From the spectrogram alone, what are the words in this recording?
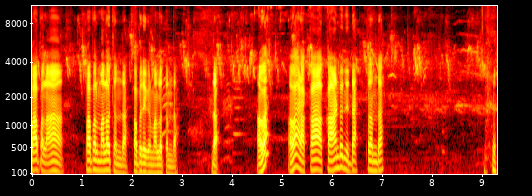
పాపలా? పాపలు మళ్ళీ పాప దగ్గర మళ్ళీ దా. అవా అవా ఆడ అక్క అక్క అంటుంది దా పదందా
